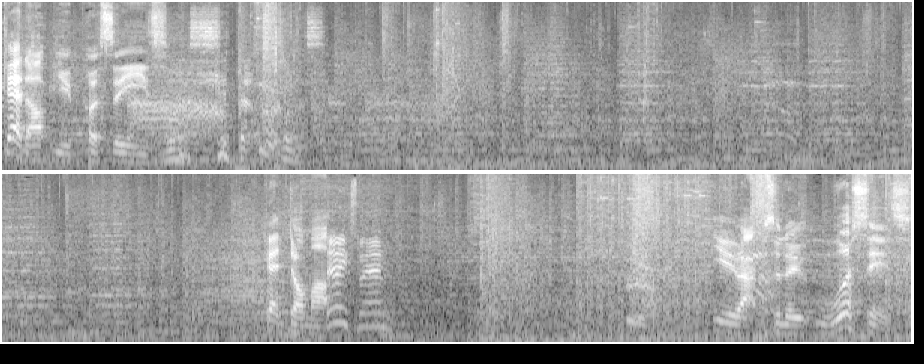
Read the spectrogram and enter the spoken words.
Get up, you pussies. Oh shit, close. Get Dom up. Thanks, man. You absolute wusses.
